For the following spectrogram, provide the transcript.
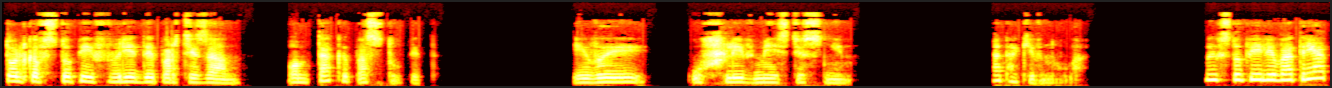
только вступив в ряды партизан, он так и поступит. И вы ушли вместе с ним. Она кивнула. Мы вступили в отряд,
